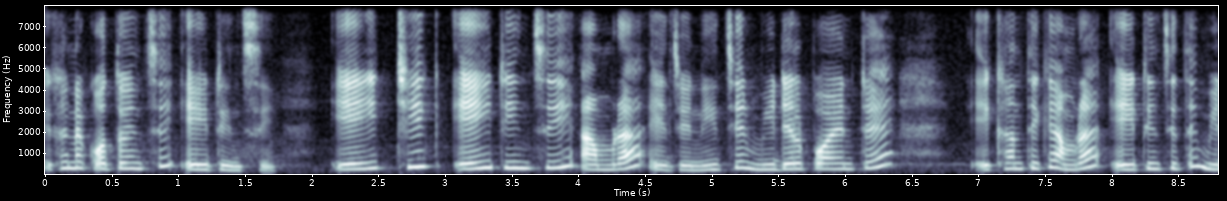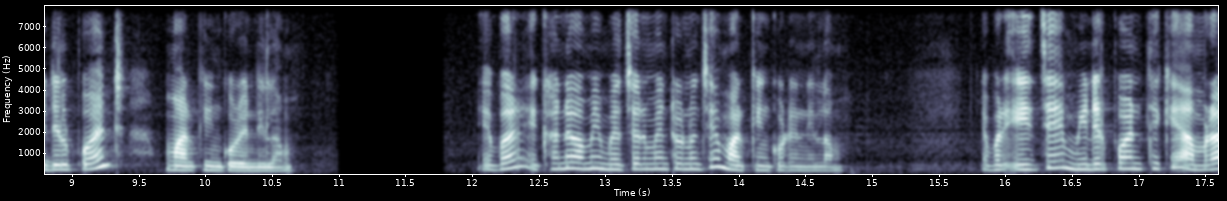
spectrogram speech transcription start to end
এখানে কত ইঞ্চি? এইট ইঞ্চি। এই ঠিক এইট ইঞ্চি আমরা এই যে নিচের মিডল পয়েন্টে এখান থেকে আমরা এইট ইঞ্চিতে মিডল পয়েন্ট মার্কিং করে নিলাম। এবার এখানে আমি মেজারমেন্ট অনুযায়ী মার্কিং করে নিলাম। এবার এই যে মিডল পয়েন্ট থেকে আমরা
